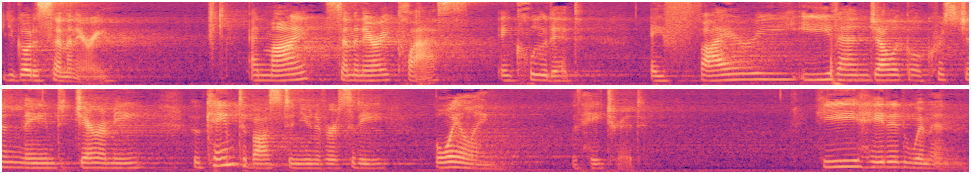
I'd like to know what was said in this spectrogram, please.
you go to seminary. And my seminary class included a fiery evangelical Christian named Jeremy who came to Boston University boiling with hatred. He hated women.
